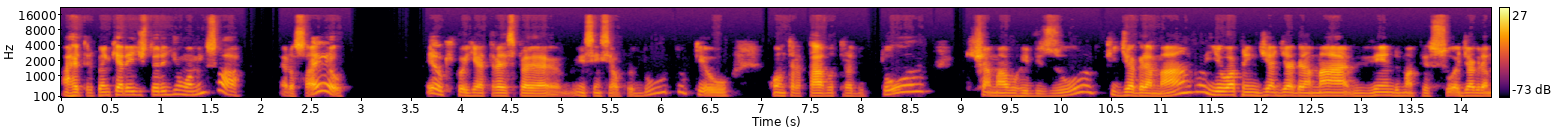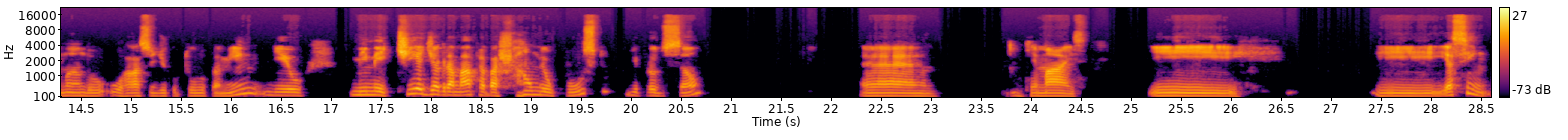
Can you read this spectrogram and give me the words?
a Retropunk era editora de um homem só. Era só eu. Eu que corria atrás para licenciar o produto, que eu contratava o tradutor, chamava o revisor, que diagramava, e eu aprendi a diagramar vendo uma pessoa diagramando o rastro de Cthulhu para mim, e eu me meti a diagramar para baixar o meu custo de produção. É, o que mais? E, e assim,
